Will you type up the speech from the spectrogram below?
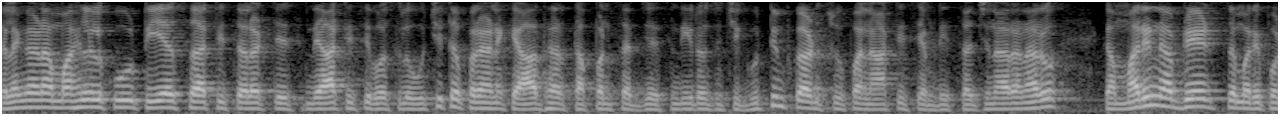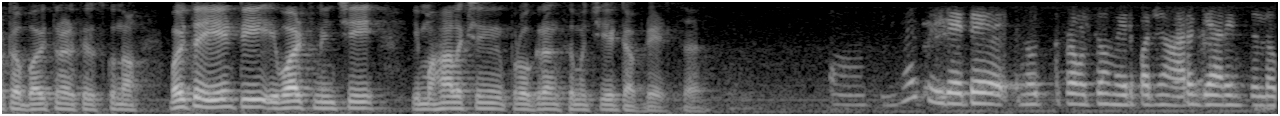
తెలంగాణ మహిళలకు టీఎస్ఆర్టీసీ అలర్ట్ చేసింది. ఆర్టీసీ బస్సులు ఉచిత ప్రయాణికి ఆధార్ తప్పనిసరి చేసింది. ఈరోజు నుంచి గుర్తింపు కార్డు చూపాలని ఆర్టీసీ ఎండీ సజ్జనార్ అన్నారు. ఇక మరిన్ని అప్డేట్స్ మరి రిపోర్టర్ భవితనాడు తెలుసుకుందాం. భవిత ఏంటి ఇవాటి నుంచి ఈ మహాలక్ష్మి ప్రోగ్రాంకి సంబంధించి ఏంటి అప్డేట్స్? సార్ ఇదైతే నూతన ప్రభుత్వం ఏర్పడిన ఆరు గ్యారెంటీలలో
